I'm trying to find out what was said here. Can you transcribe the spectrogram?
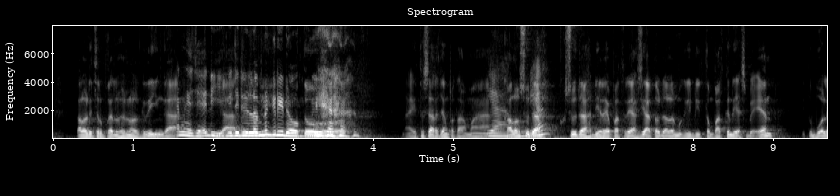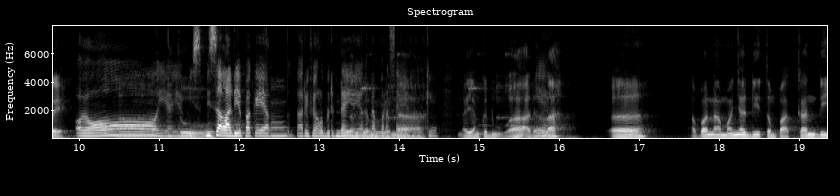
Kalau diterbitkan oleh luar negeri enggak. Kan nggak jadi, Enggak, nggak jadi dalam negeri dong. Betul. Iya. Nah, itu syarat yang pertama. Ya, Kalau sudah sudah direpatriasi atau dalam negeri ditempatkan di SBN, itu boleh. Oh, ya ya itu. bisa, bisa lah dia pakai yang tarif yang lebih rendah ya, yang Yang 6%. lebih rendah. Oke. Nah, yang kedua adalah eh apa namanya ditempatkan di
